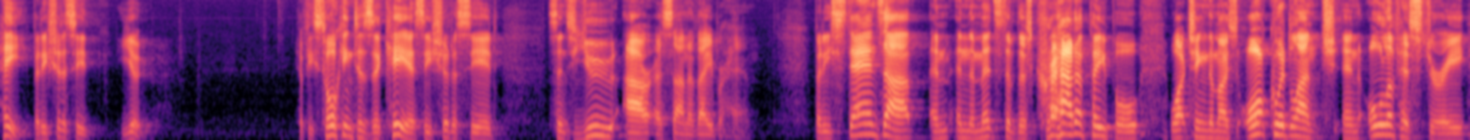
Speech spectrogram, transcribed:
he, but he should have said you. If he's talking to Zacchaeus, he should have said, Since you are a son of Abraham. But he stands up in, in the midst of this crowd of people watching the most awkward lunch in all of history.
